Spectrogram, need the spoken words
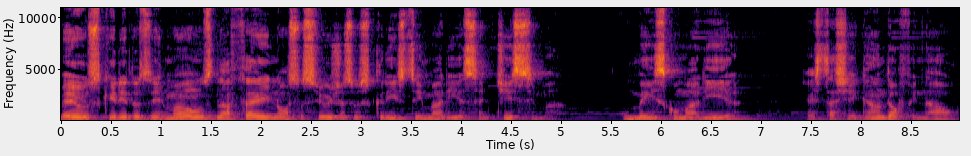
Meus queridos irmãos, na fé em nosso Senhor Jesus Cristo e Maria Santíssima, o mês com Maria já está chegando ao final.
